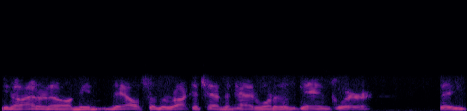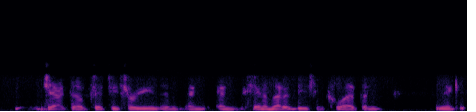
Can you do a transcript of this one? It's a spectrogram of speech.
you know, I don't know. I mean, they also the Rockets haven't had one of those games where they jacked up 53s and, and, and hit them at a decent clip. And I think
